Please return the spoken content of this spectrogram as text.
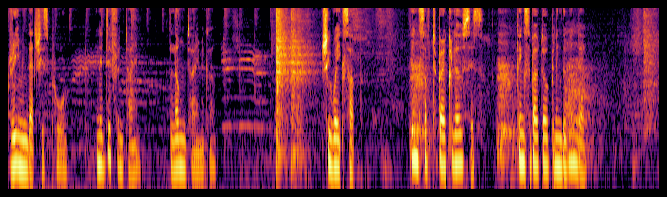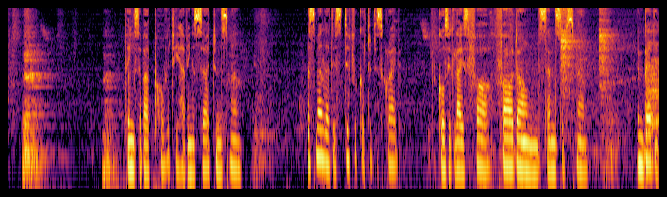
Dreaming that she's poor. In a different time. A long time ago. She wakes up, thinks of tuberculosis, thinks about opening the window, thinks about poverty having a certain smell. A smell that is difficult to describe because it lies far, far down in the sense of smell, embedded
